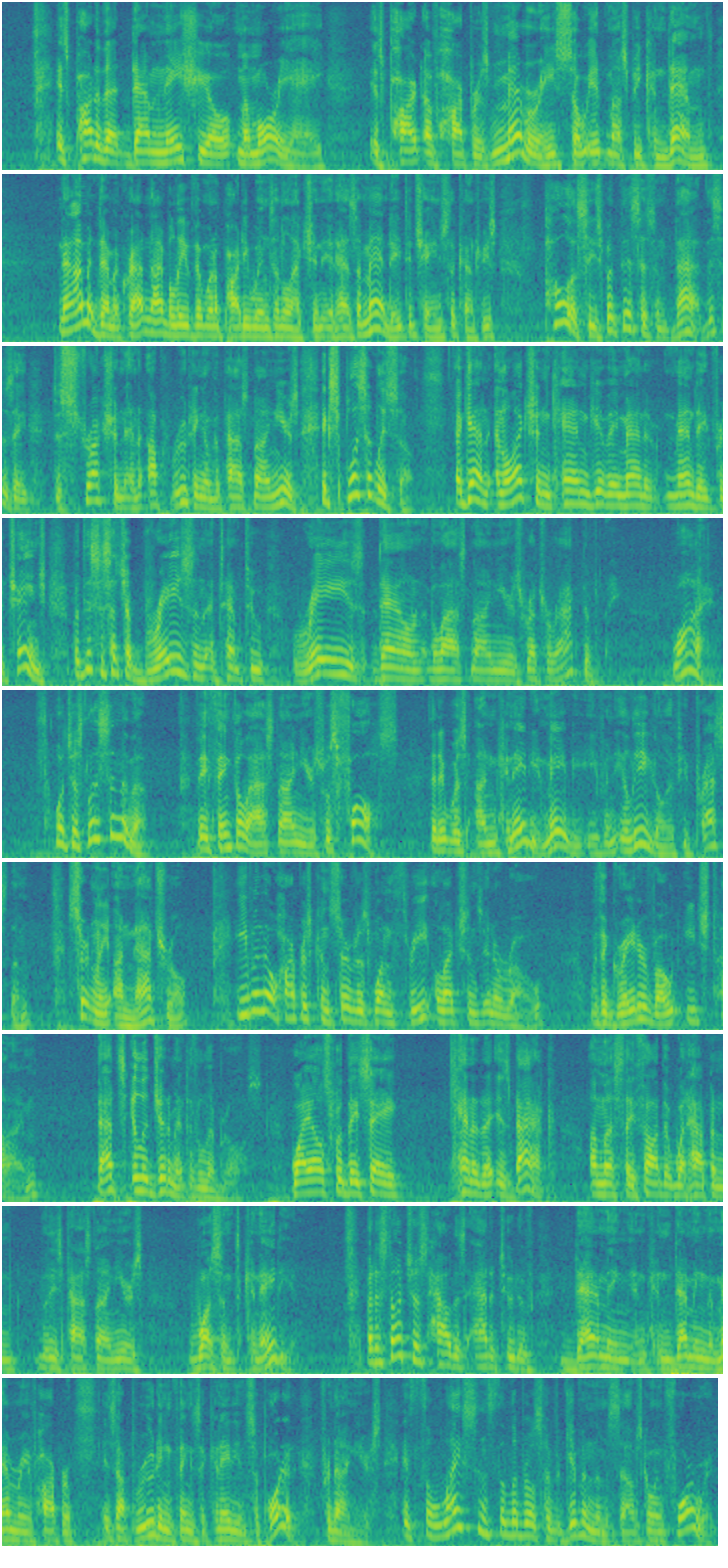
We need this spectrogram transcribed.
It's part of that damnatio memoriae. It's part of Harper's memory, so it must be condemned. Now, I'm a Democrat, and I believe that when a party wins an election, it has a mandate to change the country's policies, but this isn't that. This is a destruction and uprooting of the past nine years, explicitly so. Again, an election can give a mandate for change, but this is such a brazen attempt to raise down the last nine years retroactively. Why? Well, just listen to them. They think the last nine years was false, that it was un Canadian, maybe even illegal if you press them, certainly unnatural. Even though Harper's Conservatives won three elections in a row, with a greater vote each time, that's illegitimate to the Liberals. Why else would they say Canada is back unless they thought that what happened these past nine years wasn't Canadian? But it's not just how this attitude of damning and condemning the memory of Harper is uprooting things that Canadians supported for nine years. It's the license the Liberals have given themselves going forward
